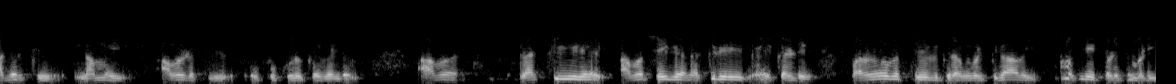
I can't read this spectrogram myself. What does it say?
அதற்கு நம்மை அவரிடத்தில் ஒப்பு கொடுக்க வேண்டும். அவர் நற்கிரிகளை அவர் செய்கிற நற்கிரிகளை கண்டு பரலோகத்தில் இருக்கிற உங்கள் பிதாவை மகிமைப்படுத்தும்படி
